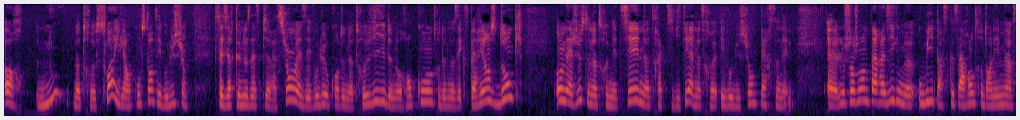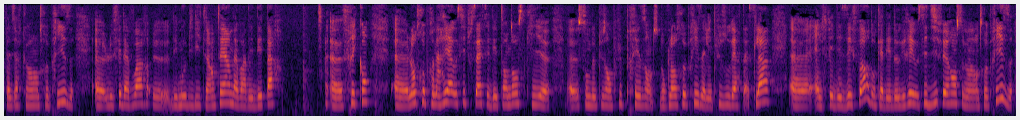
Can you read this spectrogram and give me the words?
or, nous, notre soi, il est en constante évolution. C'est-à-dire que nos aspirations, elles évoluent au cours de notre vie, de nos rencontres, de nos expériences. Donc, on ajuste notre métier, notre activité à notre évolution personnelle. Euh, le changement de paradigme, oui, parce que ça rentre dans les mœurs, c'est-à-dire qu'en entreprise, euh, le fait d'avoir euh, des mobilités internes, d'avoir des départs euh, fréquent. Euh, l'entrepreneuriat aussi, tout ça, c'est des tendances qui euh, sont de plus en plus présentes. Donc l'entreprise, elle est plus ouverte à cela, elle fait des efforts, donc à des degrés aussi différents selon l'entreprise.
